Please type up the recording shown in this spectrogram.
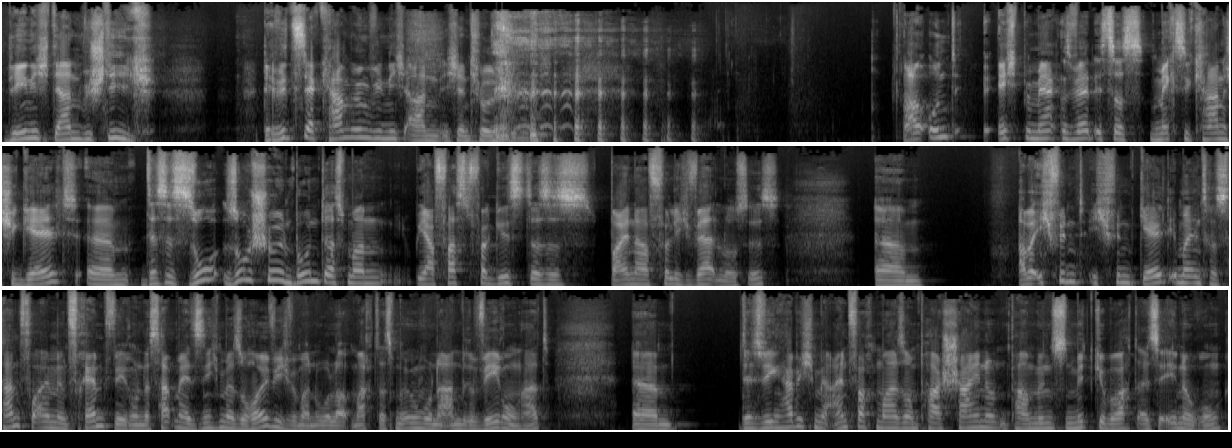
den ich dann bestieg. Der Witz, der kam irgendwie nicht an. Ich entschuldige mich. Ah, Und echt bemerkenswert ist das mexikanische Geld. Ähm, das ist so, so schön bunt, dass man ja fast vergisst, dass es beinahe völlig wertlos ist. Ähm, aber ich finde ich find Geld immer interessant, vor allem in Fremdwährung. Das hat man jetzt nicht mehr so häufig, wenn man Urlaub macht, dass man irgendwo eine andere Währung hat. Ähm, deswegen habe ich mir einfach mal so ein paar Scheine und ein paar Münzen mitgebracht als Erinnerung.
